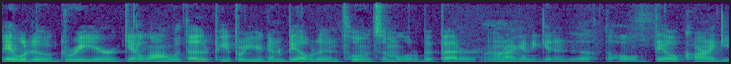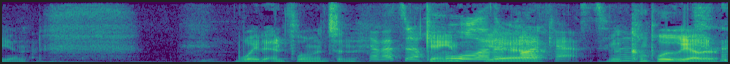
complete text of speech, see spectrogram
able to agree or get along with other people, you're going to be able to influence them a little bit better. We're not going to get into the, the whole Dale Carnegie and way to influence and Yeah, that's a game. whole other Yeah. podcast. completely other.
